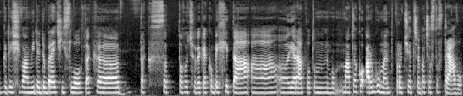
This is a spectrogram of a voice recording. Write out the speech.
když vám vyjde dobré číslo, tak tak se toho člověk jakoby chytá a je rád potom, nebo má to jako argument, proč je třeba často v právu.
